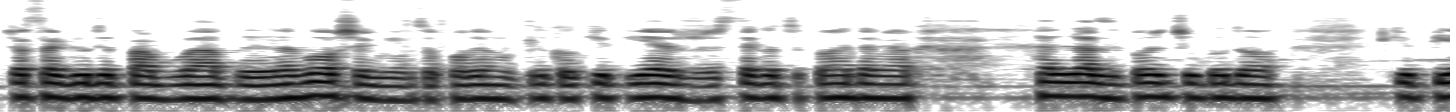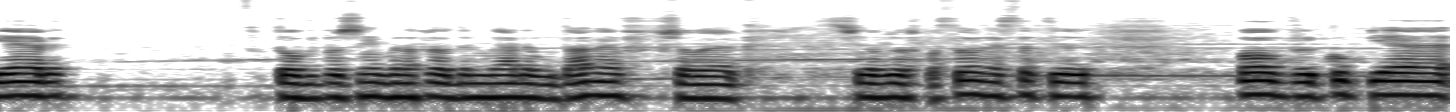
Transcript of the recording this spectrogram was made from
w czasach gdy Pawła w- we Włoszech, więc opowiem tylko o QPR, że z tego co pamiętam jak Hellas wypożyczył go do QPR, to wypożyczenie było naprawdę w miarę udane, Wszołek się dobrze rozpasował, niestety po wykupie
